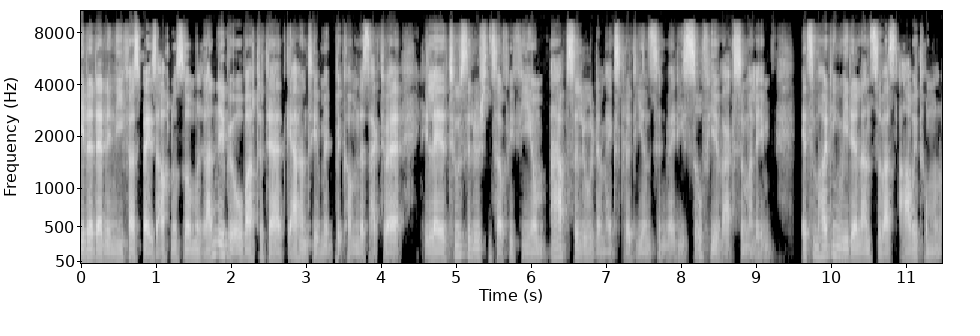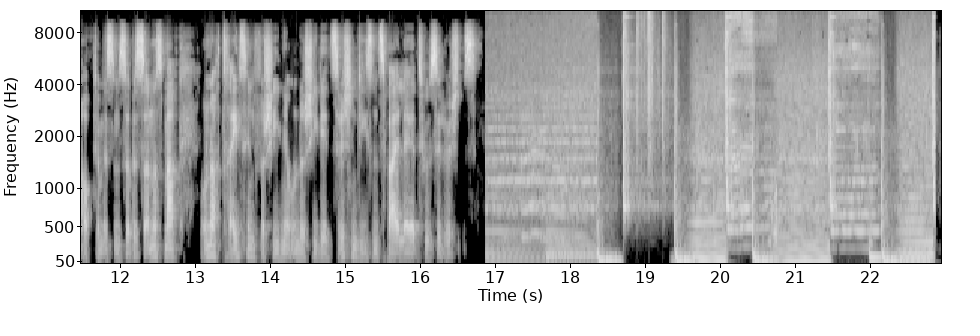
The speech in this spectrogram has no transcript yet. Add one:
Jeder, der den DeFi-Space auch nur so am Rande beobachtet, der hat garantiert mitbekommen, dass aktuell die Layer 2 Solutions auf Ethereum absolut am explodieren sind, weil die so viel Wachstum erleben. Jetzt im heutigen Video lernst du, was Arbitrum und Optimism so besonders macht und noch 13 verschiedene Unterschiede zwischen diesen zwei Layer 2 Solutions.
